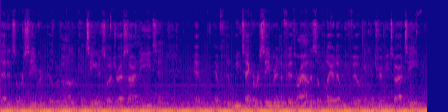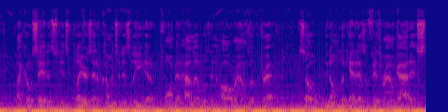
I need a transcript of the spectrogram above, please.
that it's a receiver because we're going to continue to address our needs. And if, if we take a receiver in the fifth round, it's a player that we feel can contribute to our team. Like Coach said, it's, it's players that have come into this league that have performed at high levels in all rounds of the draft. So we don't look at it as a fifth round guy that's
